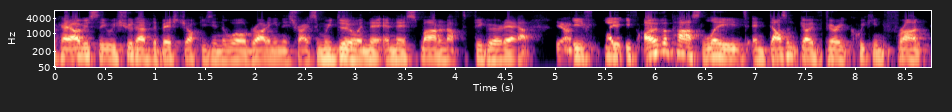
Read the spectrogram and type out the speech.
okay, obviously we should have the best jockeys in the world riding in this race, and we do, and they're and they're smart enough to figure it out. Yeah. If they, if Overpass leads and doesn't go very quick in front,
